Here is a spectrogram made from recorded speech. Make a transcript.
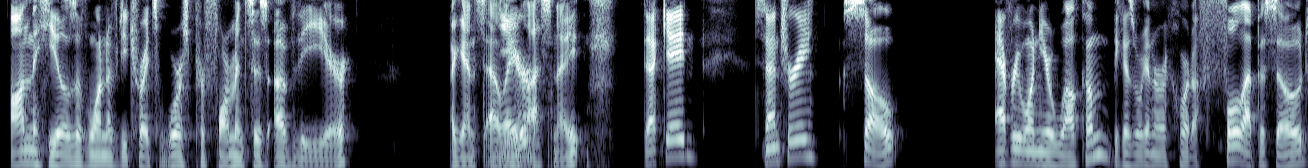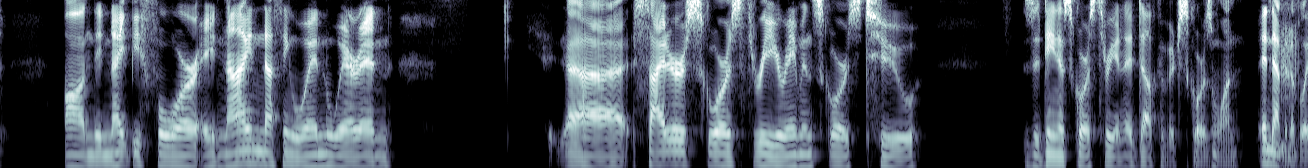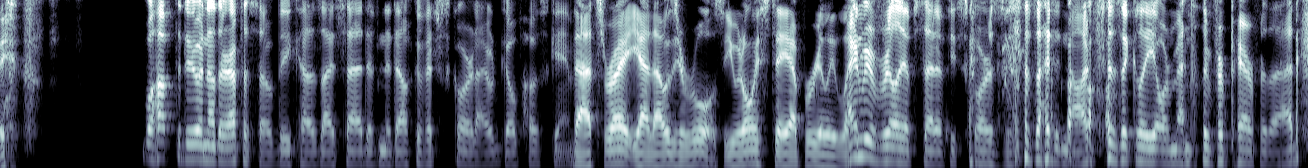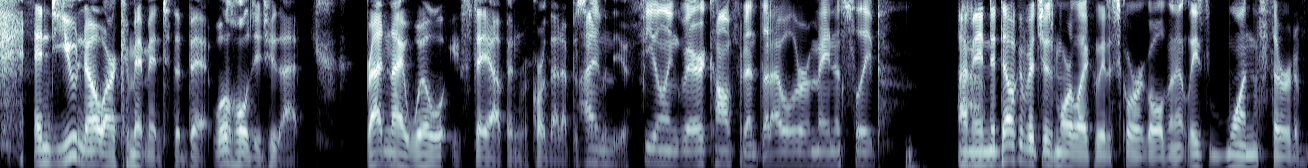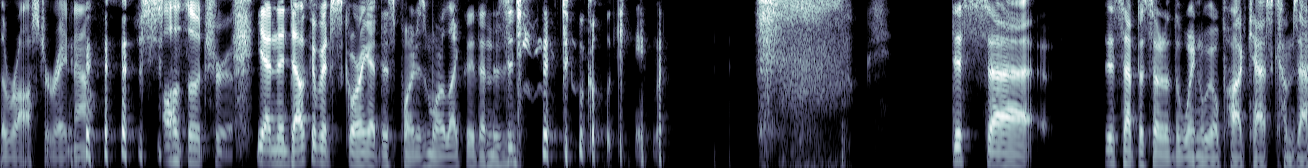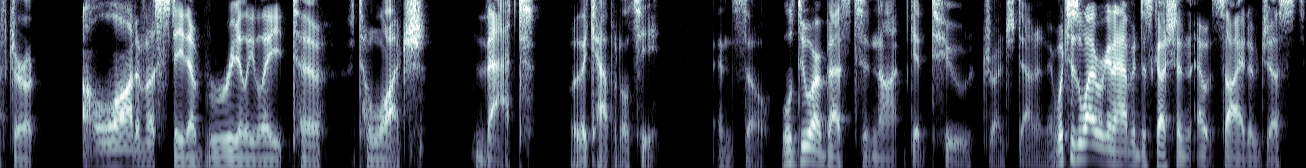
On the heels of one of Detroit's worst performances of the year against LA Year? last night. Decade? Century? So, everyone, you're welcome because we're going to record a full episode on the night before a 9 nothing win wherein uh, Seider scores three, Raymond scores two, Zadina scores three, and Nedeljkovic scores one. Inevitably. We'll have to do another episode because I said if Nedeljkovic scored, I would go post game. That's right. Yeah, that was your rules. You would only stay up really I'm late. gonna be really upset if he scores because I did not physically or mentally prepare for that. And you know our commitment to the bit. We'll hold you to that. Brad and I will stay up and record that episode I'm with you. feeling very confident that I will remain asleep. I mean, Nedeljkovic is more likely to score a goal than at least one third of the roster right now. Also true. Yeah, Nedeljkovic scoring at this point is more likely than the Zadina two goal game. this uh this episode of the Wind Wheel podcast comes after a lot of us stayed up really late to to watch that with a capital T. And so we'll do our best to not get too drenched down in it, which is why we're gonna have a discussion outside of just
